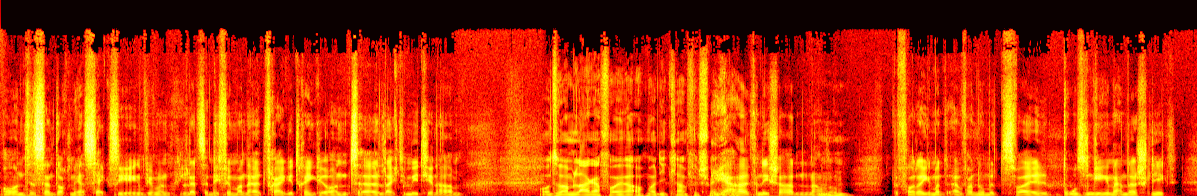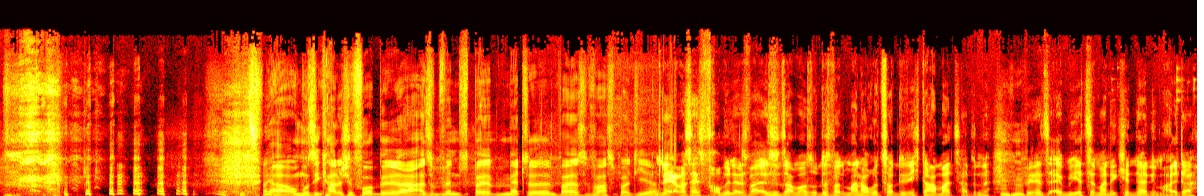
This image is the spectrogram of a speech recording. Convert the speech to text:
Und ist dann doch mehr sexy irgendwie. Man, letztendlich will man halt Freigetränke und äh, leichte Mädchen haben. Und so am Lagerfeuer auch mal die Klampfe schwingen. Ja, kann nicht schaden. Also, Mhm. Bevor da jemand einfach nur mit zwei Dosen gegeneinander schlägt. Ja, und musikalische Vorbilder, also wenn es bei Metal war es war es bei dir? Naja, was heißt Vorbilder? Das war, also sag mal so, das war mein Horizont, den ich damals hatte. Ne? Ich bin jetzt, äh, jetzt in meine Kinder in dem Alter,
